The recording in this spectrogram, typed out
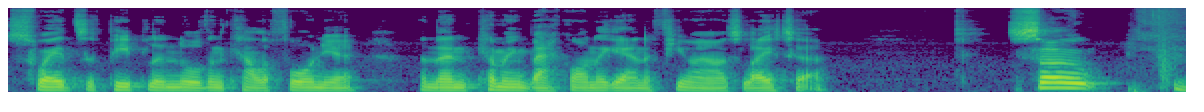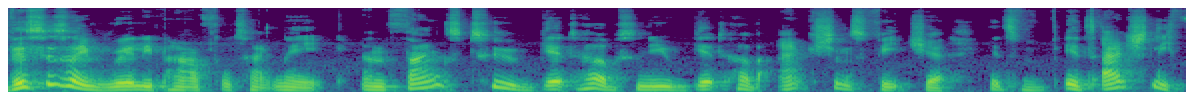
swathes of people in Northern California, and then coming back on again a few hours later. So this is a really powerful technique, and thanks to GitHub's new GitHub Actions feature, it's it's actually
